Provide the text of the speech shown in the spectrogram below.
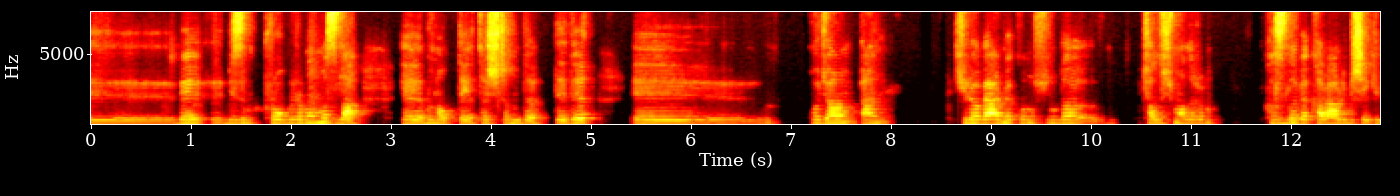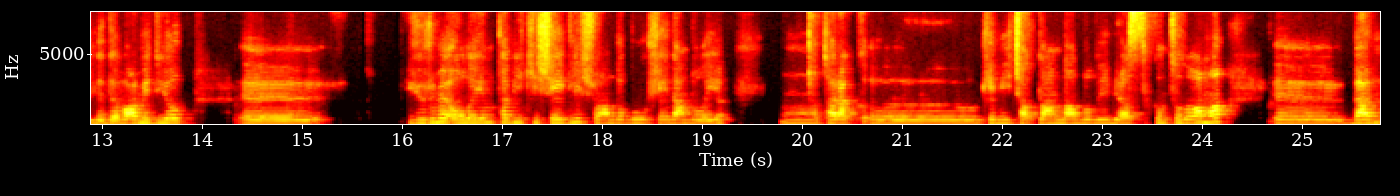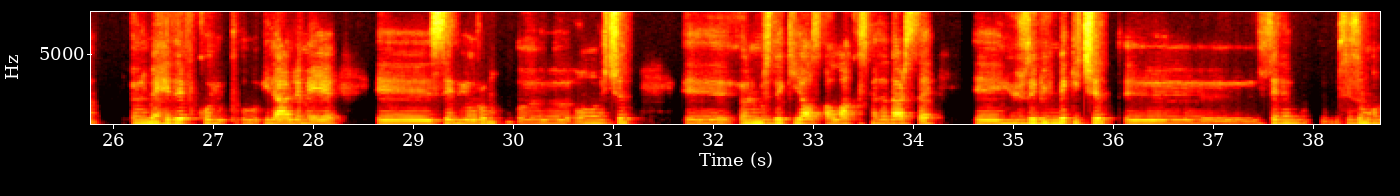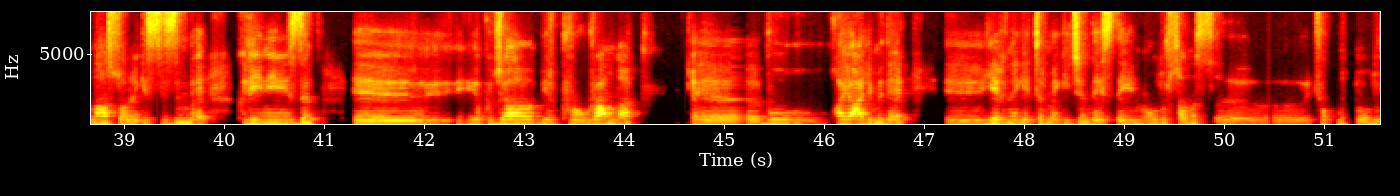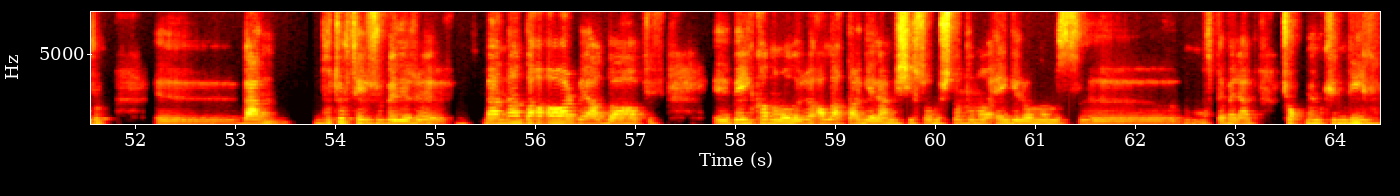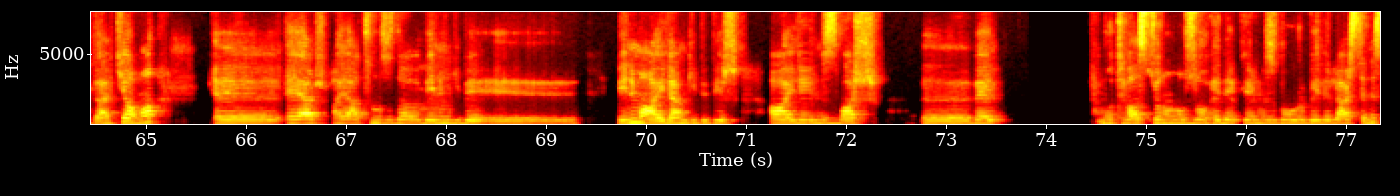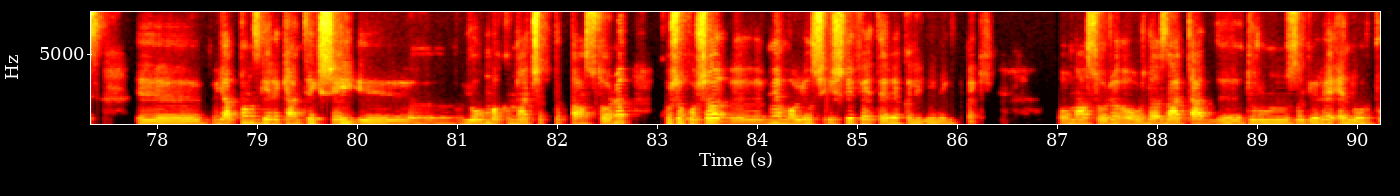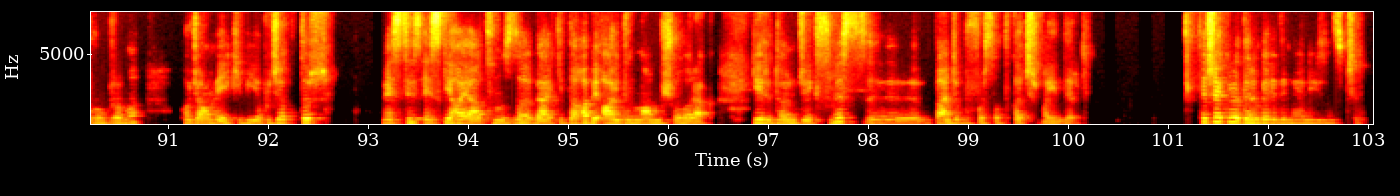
ve bizim programımızla e, bu noktaya taşındı dedi. Ee, hocam ben kilo verme konusunda çalışmalarım hızlı ve kararlı bir şekilde devam ediyor. Ee, yürüme olayım tabii ki şey değil şu anda bu şeyden dolayı hmm, tarak e, kemiği çatlağından dolayı biraz sıkıntılı ama e, ben önüme hedef koyup e, ilerlemeyi e, seviyorum. E, onun için e, önümüzdeki yaz Allah kısmet ederse e, yüzebilmek için e, senin sizin bundan sonraki sizin ve kliniğinizin e, yapacağı bir programla e, bu hayalimi de e, yerine getirmek için desteğim olursanız e, çok mutlu olurum. E, ben bu tür tecrübeleri benden daha ağır veya daha hafif e, beyin kanamaları Allah'tan gelen bir şey sonuçta buna engel olmamız e, muhtemelen çok mümkün değil belki ama e, eğer hayatınızda benim gibi e, benim ailem gibi bir aileniz var e, ve motivasyonunuzu, hedeflerinizi doğru belirlerseniz e, yapmanız gereken tek şey e, yoğun bakımdan çıktıktan sonra koşa koşa e, Memorial Şişli FTR kliniğine gitmek. Ondan sonra orada zaten e, durumunuza göre en doğru programı hocam ve ekibi yapacaktır. Ve siz eski hayatınızda belki daha bir aydınlanmış olarak geri döneceksiniz. E, bence bu fırsatı kaçırmayın derim. Teşekkür ederim beni dinlediğiniz için.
